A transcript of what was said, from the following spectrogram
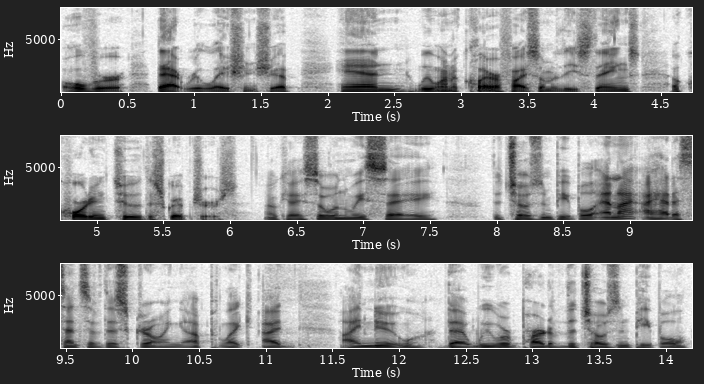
over that relationship, and we want to clarify some of these things according to the scriptures. Okay, so when we say the chosen people, and I, I had a sense of this growing up, like I, I knew that we were part of the chosen people.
